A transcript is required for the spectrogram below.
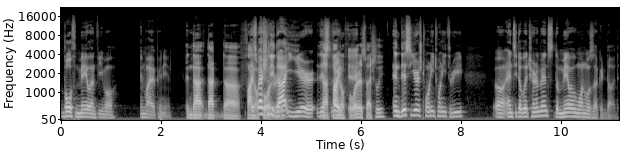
both male and female, in my opinion. in that that uh, final especially four, that year. This that final like, four, especially. in this year's 2023 uh, NCAA tournaments, the male one was like a dud.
